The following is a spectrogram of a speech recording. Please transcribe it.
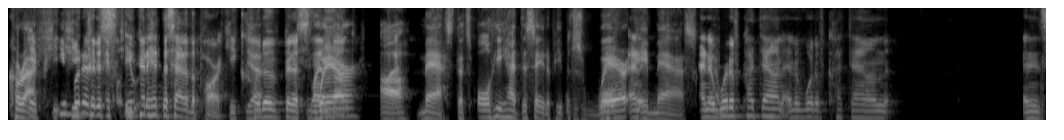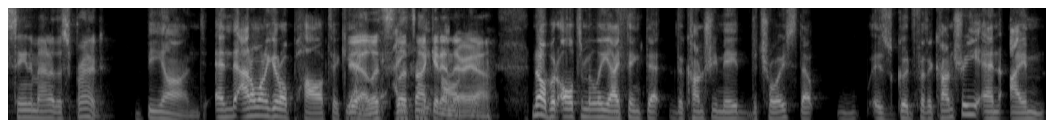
Correct. If he, He he would've- could have, he he- could have hit this out of the park. He could have been a slam dunk. a mask. That's all he had to say to people. Just wear and- a mask. and it would have cut down and it would have cut down an insane amount of the spread. Beyond. And I don't want to get all politic. Yeah, let's let's not get in there. Yeah, No, but ultimately, I think that the country made the choice that is good for the country. And I'm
